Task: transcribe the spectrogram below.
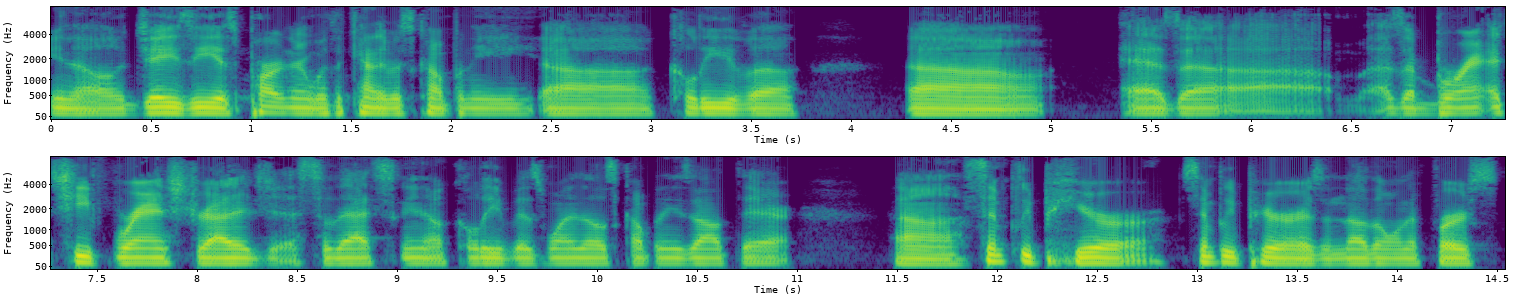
you know Jay Z is partnered with a cannabis company, uh, Caliva, uh, as a as a brand a chief brand strategist. So that's you know Caliva is one of those companies out there. Uh, Simply Pure. Simply Pure is another one of the first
